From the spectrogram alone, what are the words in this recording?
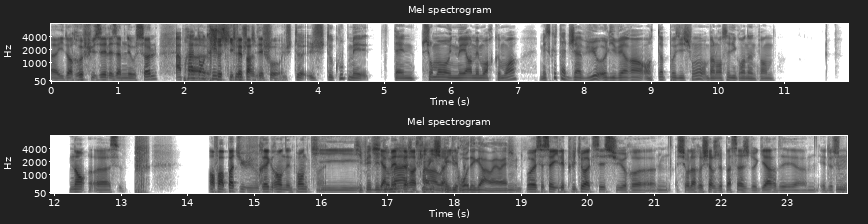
euh, il doit refuser les amener au sol. Après, attends, euh, chose qu'il fait par défaut. Je, te, je, te, coupe, mais tu as sûrement une meilleure mémoire que moi. Mais est-ce que tu as déjà vu Oliveira en top position balancer du grand and pound Non. Euh, enfin, pas du vrai grand and pound qui, qui, fait des amène vers un finish. Ah, du gros dégât, ouais, ouais. ouais c'est ça. Il est plutôt axé sur, sur la recherche de passage de garde et, et de mm.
